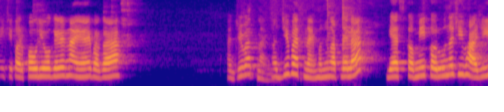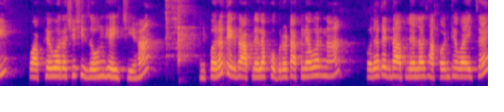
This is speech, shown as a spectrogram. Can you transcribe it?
याची करपवली वगैरे नाही आहे बघा. अजिबात नाही. अजिबात नाही. म्हणून आपल्याला गॅस कमी करूनच ही भाजी वाफेवर अशी शिजवून घ्यायची हा. आणि परत एकदा आपल्याला खोबरं टाकल्यावर ना परत एकदा आपल्याला झाकण ठेवायचं आहे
